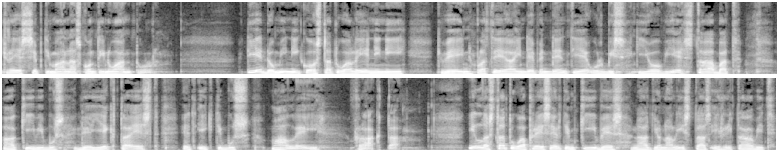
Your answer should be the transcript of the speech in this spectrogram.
tres septimanas continuantur. Die Dominico statua Lenini kvein platea independentie urbis Kiovie stabat a kivibus dejecta est et ictibus mallei fracta. Illa statua presertim kives nationalistas irritavit,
